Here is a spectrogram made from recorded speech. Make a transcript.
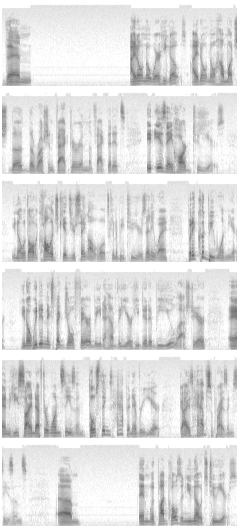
then I don't know where he goes. I don't know how much the the Russian factor and the fact that it's it is a hard two years. You know, with all the college kids, you're saying, oh well, it's going to be two years anyway, but it could be one year. You know, we didn't expect Joel Farabee to have the year he did at BU last year, and he signed after one season. Those things happen every year. Guys have surprising seasons. Um, and with Podkolzin, you know it's two years.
